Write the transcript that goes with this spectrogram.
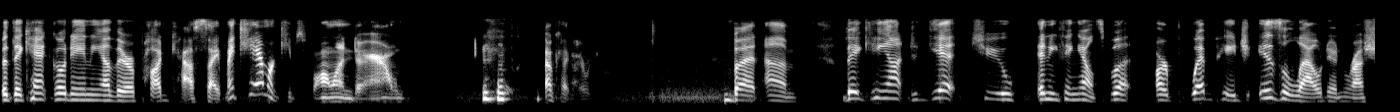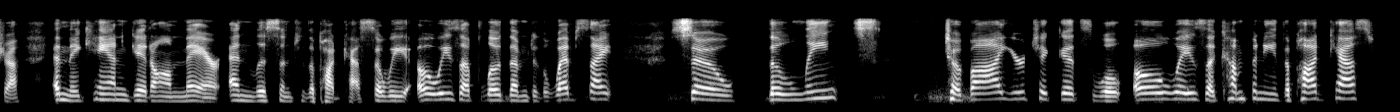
but they can't go to any other podcast site my camera keeps falling down okay there we go. But um they can't get to anything else but our webpage is allowed in russia and they can get on there and listen to the podcast. So we always upload them to the website. So the links to buy your tickets will always accompany the podcast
